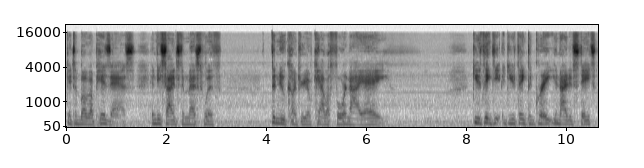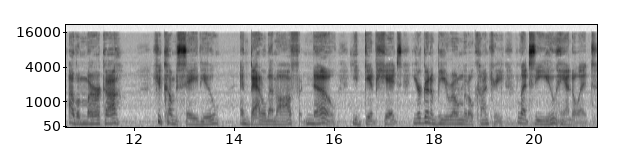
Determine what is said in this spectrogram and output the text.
gets a bug up his ass and decides to mess with the new country of California. Do you think the, do you think the great United States of America should come save you and battle them off? No, you dipshits. You're gonna be your own little country. Let's see you handle it.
